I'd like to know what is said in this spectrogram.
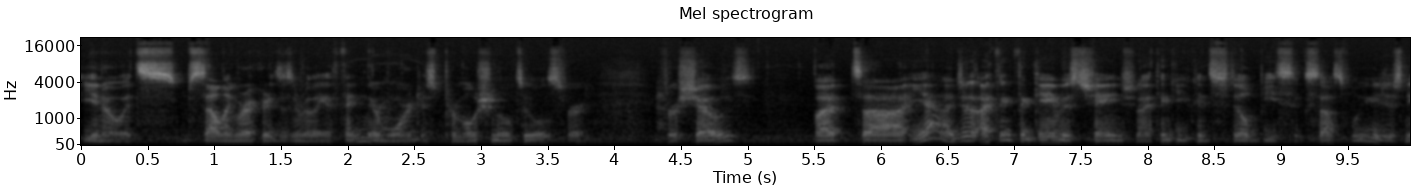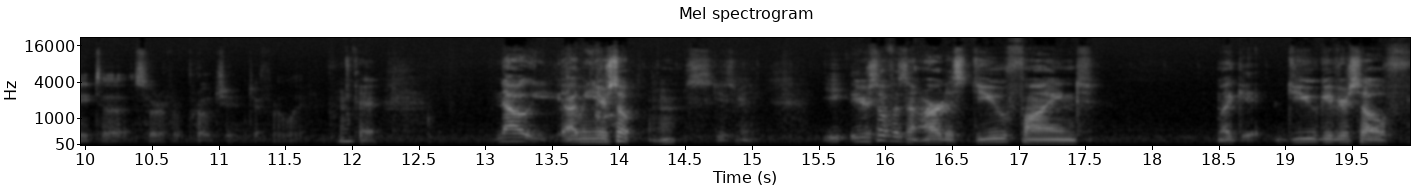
you know it's selling records isn't really a thing. They're more just promotional tools for for shows. But uh, yeah, I just I think the game has changed, and I think you can still be successful. You just need to sort of approach it differently. Okay. Now, I mean, yourself. mm, Excuse me. Yourself as an artist, do you find, like, do you give yourself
